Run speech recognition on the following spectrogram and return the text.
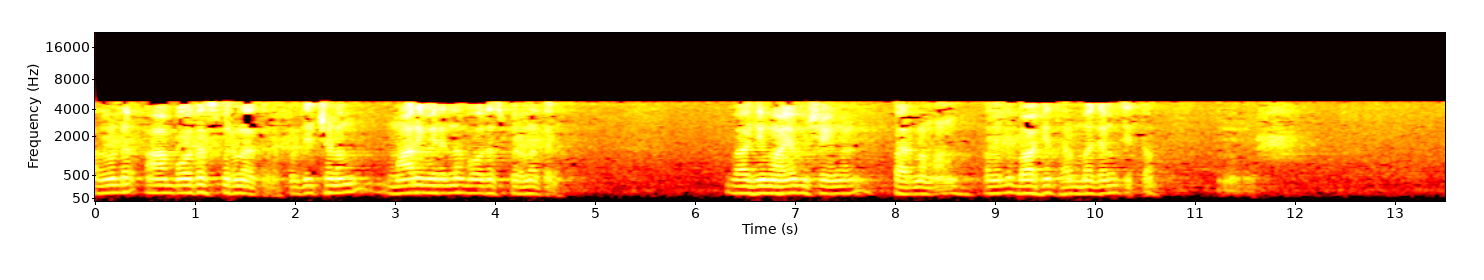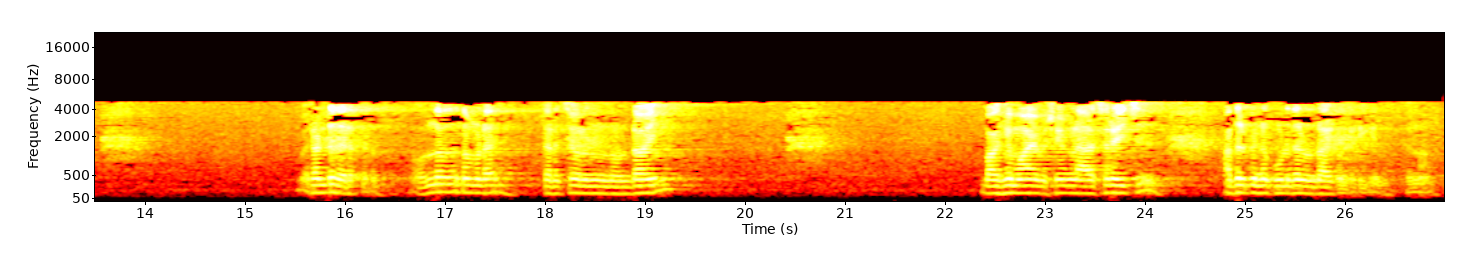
അതുകൊണ്ട് ആ ബോധസ്ഫുരണത്തിന് പ്രതിക്ഷണം മാറി വരുന്ന ബോധസ്ഫുരണത്തിന് ബാഹ്യമായ വിഷയങ്ങൾ കാരണമാണ്. അതുകൊണ്ട് ബാഹ്യധർമ്മജം ചിത്തം. രണ്ടു തരത്തിൽ ഒന്ന് നമ്മുടെ തലച്ചോറിൽ നിന്നുണ്ടായി. ബാഹ്യമായ വിഷയങ്ങളെ ആശ്രയിച്ച് അതിൽ പിന്നെ കൂടുതൽ ഉണ്ടായിക്കൊണ്ടിരിക്കുന്നു എന്നാണ്.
